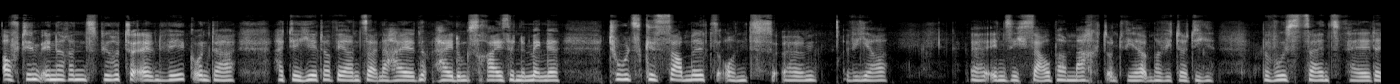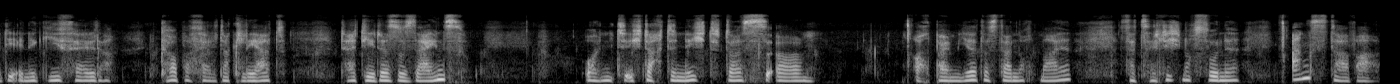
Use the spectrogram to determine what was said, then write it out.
auf dem inneren spirituellen Weg. Und da hat ja jeder während seiner Heilungsreise eine Menge Tools gesammelt und ähm, wie er äh, in sich sauber macht und wie er immer wieder die Bewusstseinsfelder, die Energiefelder, die Körperfelder klärt. Da hat jeder so seins. Und ich dachte nicht, dass äh, auch bei mir, dass da nochmal tatsächlich noch so eine Angst da war.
